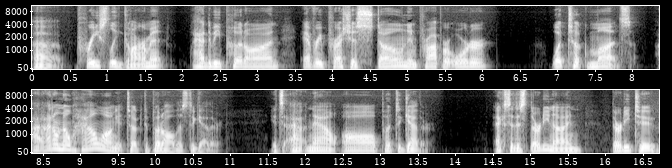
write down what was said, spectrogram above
uh, priestly garment had to be put on, every precious stone in proper order. What took months, I, I don't know how long it took to put all this together. It's out now, all put together. Exodus 39 32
